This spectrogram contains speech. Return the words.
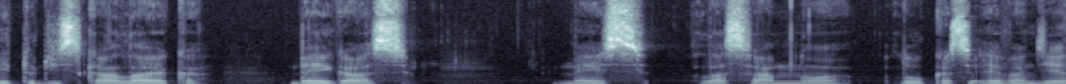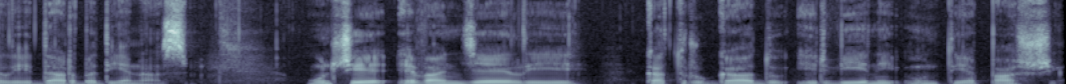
liturģiskā laika beigās mēs lasām no Lūkas evaņģēlija darba dienās. Un šie evaņģēliji katru gadu ir vieni un tie paši.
